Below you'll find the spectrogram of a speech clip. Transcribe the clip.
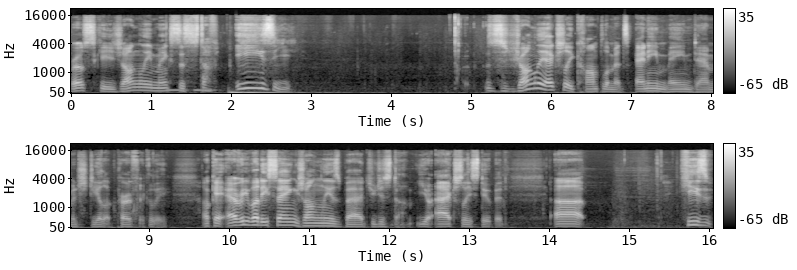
Broski, Zhongli makes this stuff easy. Zhongli actually complements any main damage dealer perfectly. Okay, everybody's saying Zhongli is bad. You just dumb. You're actually stupid. Uh, he's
